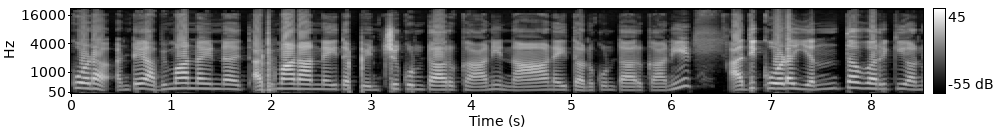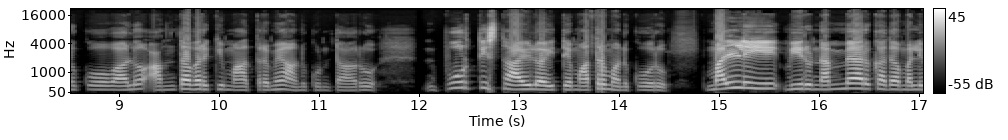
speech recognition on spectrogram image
కూడా అంటే అభిమానైన అభిమానాన్ని అయితే పెంచుకుంటారు కానీ నానైతే అనుకుంటారు కానీ అది కూడా ఎంతవరకు అనుకోవాలో అంతవరకు మాత్రమే అనుకుంటారు. పూర్తి స్థాయిలో అయితే మాత్రం అనుకోరు. మళ్ళీ వీరు నమ్మారు కదా మళ్ళీ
